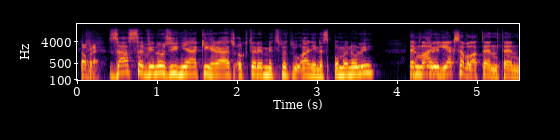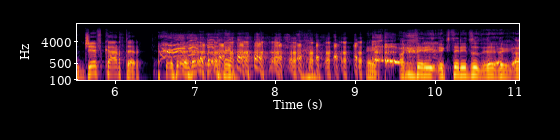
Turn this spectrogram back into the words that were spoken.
Dobre. Zase vynoží nejaký hráč, o ktorém my sme tu ani nespomenuli. Ten mladík, jak sa volá, ten, ten Jeff Carter. Hej, a ktorý, ktorý to, a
